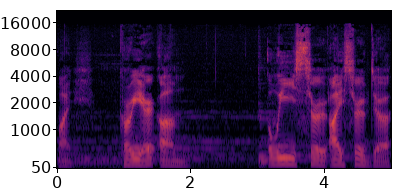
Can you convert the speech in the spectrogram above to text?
my career. Um we serve I served the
